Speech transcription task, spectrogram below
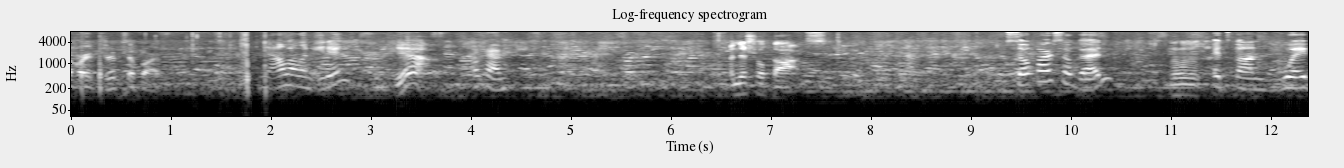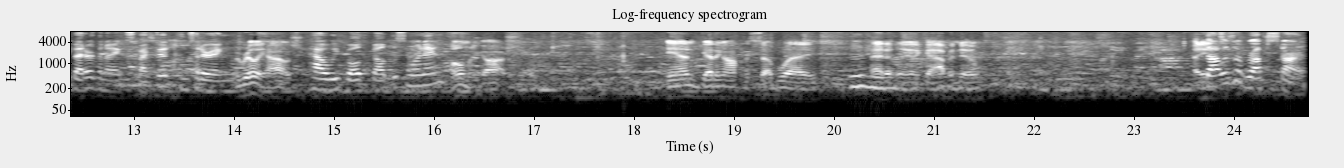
of our trip so far. Now while I'm eating? Yeah. Okay. Initial thoughts. So far, so good. Mhm. It's gone way better than I expected, considering It really has. how we both felt this morning. Oh my gosh. And getting off the subway mm-hmm. at Atlantic Avenue. I- That was a rough start.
